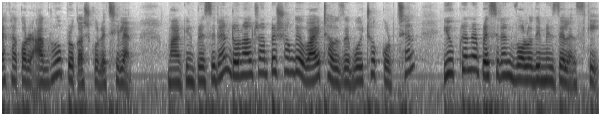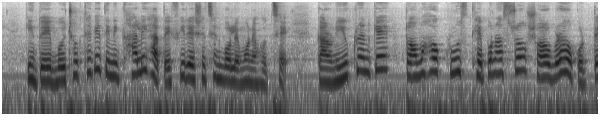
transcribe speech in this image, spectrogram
দেখা করার আগ্রহ প্রকাশ করেছিলেন। মার্কিন প্রেসিডেন্ট ডোনাল্ড ট্রাম্পের সঙ্গে হোয়াইট হাউসে বৈঠক করছেন ইউক্রেনের প্রেসিডেন্ট ভলোদিমির জেলেন্সকি। কিন্তু এই বৈঠক থেকে তিনি খালি হাতে ফিরে এসেছেন বলে মনে হচ্ছে। কারণ ইউক্রেনকে টমাহক ক্রুজ ক্ষেপণাস্ত্র সরবরাহ করতে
